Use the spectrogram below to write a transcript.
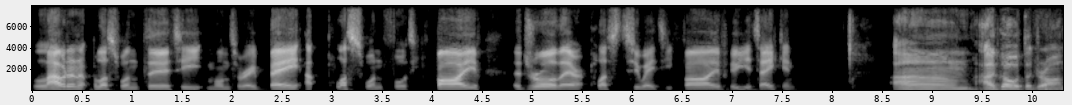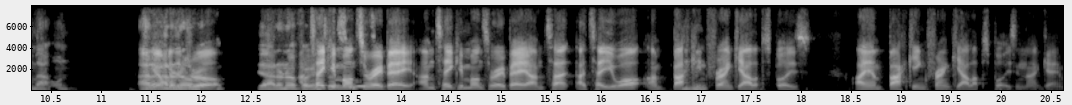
Loudoun at plus one thirty, Monterey Bay at plus one forty five. A draw there at plus two eighty five. Who you taking? Um, I'd go with the draw on that one. I, I don't know. draw? Yeah, I don't know if I I'm taking trust it. Monterey Bay. I'm taking Monterey Bay. I'm. ta- I tell you what, I'm Mm-hmm. backing Frank Yallop's boys. I am backing Frank Yallop's boys in that game.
